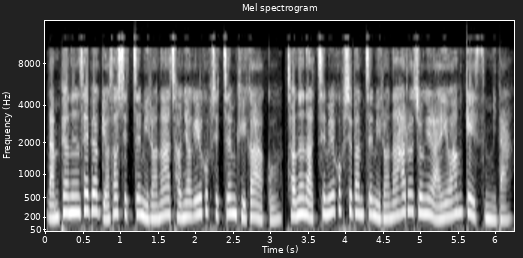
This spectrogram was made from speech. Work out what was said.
남편은 새벽 6시쯤 일어나 저녁 7시쯤 귀가하고 저는 아침 7시 반쯤 일어나 하루 종일 아이와 함께 있습니다.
